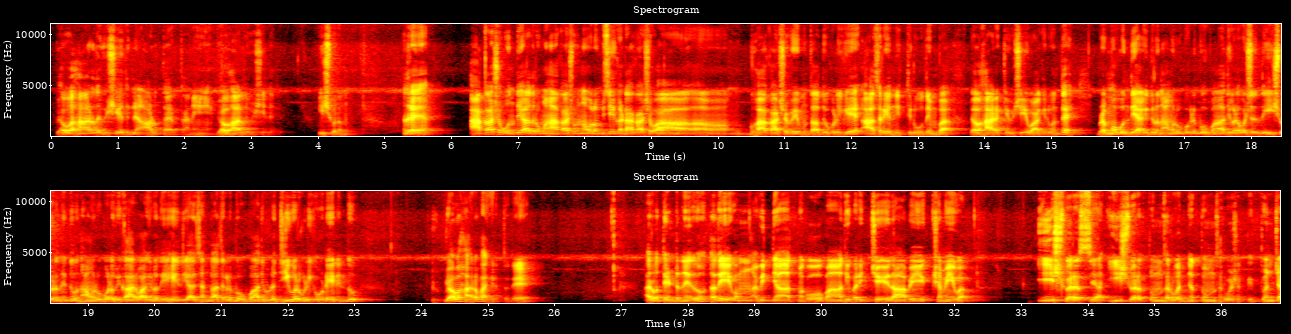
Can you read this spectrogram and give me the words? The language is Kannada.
ವ್ಯವಹಾರದ ವಿಷಯದಲ್ಲಿ ಆಳುತ್ತಾ ಇರ್ತಾನೆ, ವ್ಯವಹಾರದ ವಿಷಯದಲ್ಲಿ ಈಶ್ವರನು. ಅಂದರೆ ಆಕಾಶ ಒಂದೇ ಆದರೂ ಮಹಾಕಾಶವನ್ನು ಅವಲಂಬಿಸಿ ಘಟಾಕಾಶವಾ ಗುಹಾಕಾಶವೇ ಮುಂತಾದವುಗಳಿಗೆ ಆಸರೆಯನ್ನಿತ್ತಿರುವುದೆಂಬ ವ್ಯವಹಾರಕ್ಕೆ ವಿಷಯವಾಗಿರುವಂತೆ ಬ್ರಹ್ಮವು ಒಂದೇ ಆಗಿದ್ದರೂ ನಾಮರೂಪಗಳೆಂಬ ಉಪಾಧಿಗಳ ವಶದಿಂದ ಈಶ್ವರನೆಂದು ನಾಮರೂಪಗಳ ವಿಕಾರವಾಗಿರುವ ದೇಹೇಂದ್ರಿಯಾದ ಸಂಘಾತಗಳೆಂಬ ಉಪಾಧಿಯುಳ್ಳ ಜೀವರುಗಳಿಗೆ ಒಡೆಯನೆಂದು ವ್ಯವಹಾರವಾಗಿರುತ್ತದೆ. ಅರವತ್ತೆಂಟನೇದು ತದೇವಂ ಅವಿದ್ಯಾತ್ಮಕೋಪಾಧಿ ಪರಿಚ್ಛೇದಾಪೇಕ್ಷಮೇವ ಈಶ್ವರಸ್ಯ ಈಶ್ವರತ್ವಂ ಸರ್ವಜ್ಞತ್ವಂ ಸರ್ವಶಕ್ತಿತ್ವಂಚ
